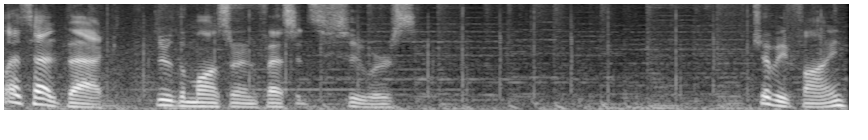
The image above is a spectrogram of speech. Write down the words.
Let's head back through the monster-infested sewers. Should be fine.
